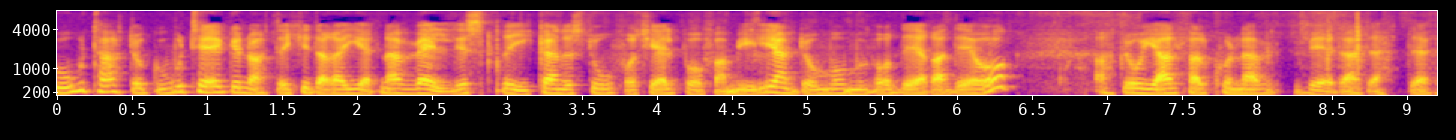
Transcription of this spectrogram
godtatt og godtatt, og at det ikke er gjerne veldig sprikende stor forskjell på familien. Da må vi vurdere det òg. At hun iallfall kunne vite at, eh,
